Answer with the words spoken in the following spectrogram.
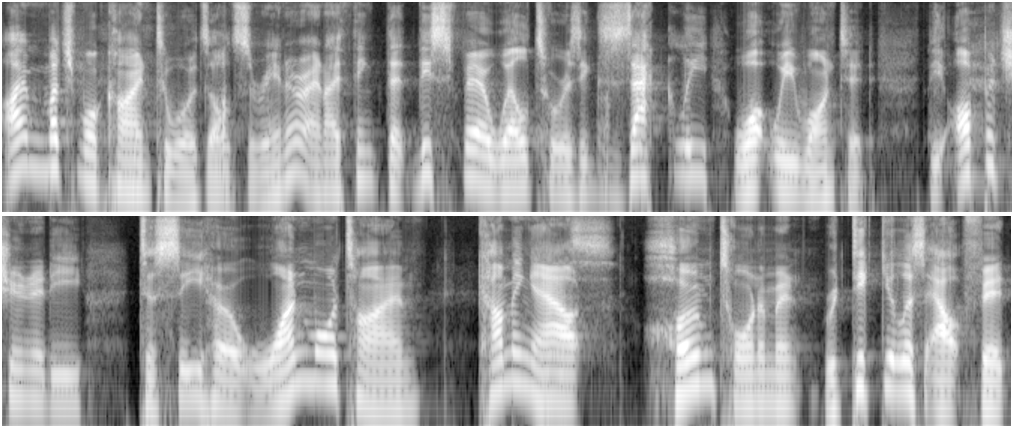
I'm much more kind towards old Serena, and I think that this farewell tour is exactly what we wanted the opportunity to see her one more time coming out, home tournament, ridiculous outfit,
